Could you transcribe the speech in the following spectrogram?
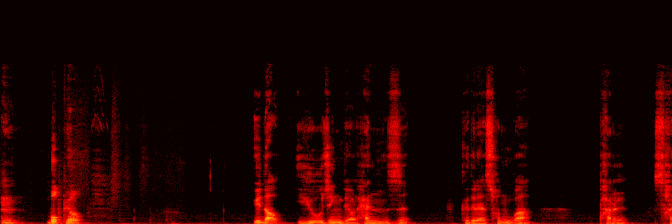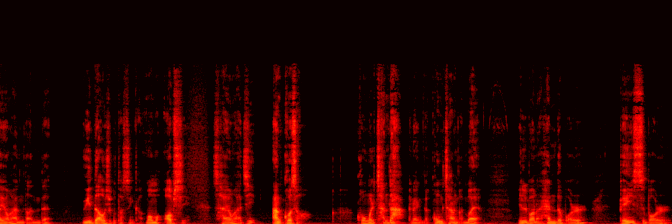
목표 without using their hands 그들의 손과 팔을 사용한다는데 without이 붙었으니까 뭐뭐 없이 사용하지 않고서 공을 찬다. 그러니까 공 차는 건 뭐예요? 1번은 핸드볼, 베이스볼,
